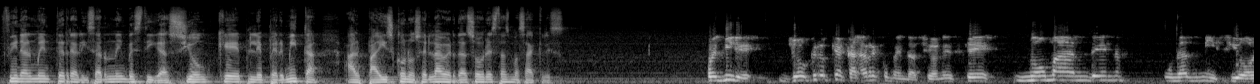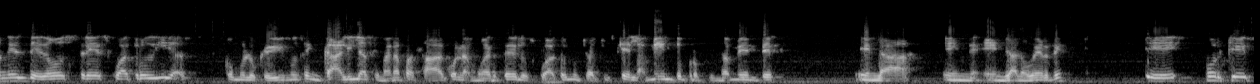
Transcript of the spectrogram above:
finalmente realizar una investigación que le permita al país conocer la verdad sobre estas masacres? Pues mire, yo creo que acá la recomendación es que no manden unas misiones de dos, tres, cuatro días, como lo que vimos en Cali la semana pasada con la muerte de los cuatro muchachos que lamento profundamente en la en, en Llano Verde, eh, porque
